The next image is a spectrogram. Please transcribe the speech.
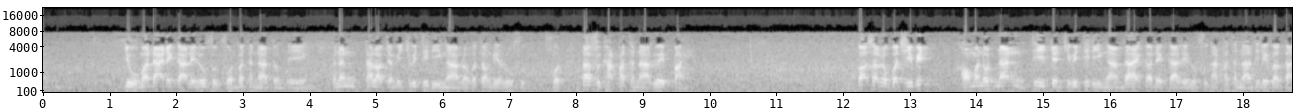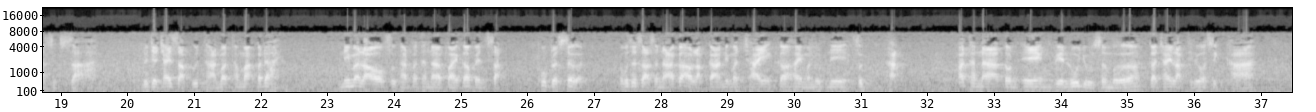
อยู่มาได้ในการเรียนรู้ฝึกฝนพัฒนาตนเอง เพราะนั้นถ้าเราจะมีชีวิตที่ดีงาม เราก็ต้องเรียนรู้ฝึกฝนถ้าฝึกหัดพัฒนาเรื่อยไป ก็สรุปว่าชีวิตของมนุษย์นั้นที่เป็นชีวิตที่ดีงามได้ ก็ได้การเรียนรู้ฝึกหัดพัฒนาที่เรียกว่าการศึกษา หรือจะใช้ศัพท์พื้นฐานว่าธรรมะก็ได้ นี้เมื่อเราฝึกหัดพัฒนาไปก็เป็นสัตว์ผู้ประเสริฐ ระพุทธศาสนาก็เอาหลักการนี้มาใช้ก็ให้มนุษย์นี้ฝึกหัด พัฒนาตนเองเรียนรู้อยู่เสมอ ก็ใช้หลักที่เรียกว่าสิกขา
